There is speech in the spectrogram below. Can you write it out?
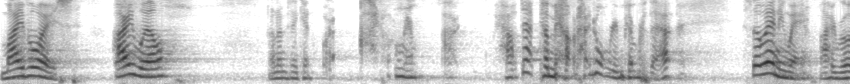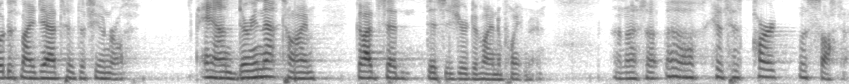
my voice, I will. And I'm thinking, I don't remember. How'd that come out? I don't remember that. So, anyway, I rode with my dad to the funeral. And during that time, God said, This is your divine appointment. And I thought, oh, because his heart was softened.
